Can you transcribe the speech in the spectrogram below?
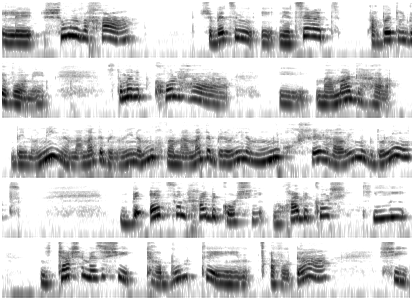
לשום רווחה שבעצם נעצרת הרבה יותר גבוה מהם. זאת אומרת, כל המעמד הבינוני והמעמד הבינוני נמוך והמעמד הבינוני נמוך של הערים הגדולות בעצם חי בקושי, הוא חי בקושי כי ניטה שם איזושהי תרבות אה, עבודה שהיא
